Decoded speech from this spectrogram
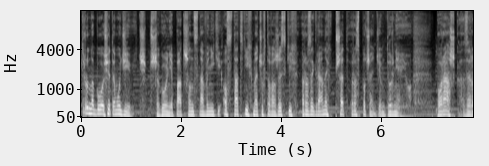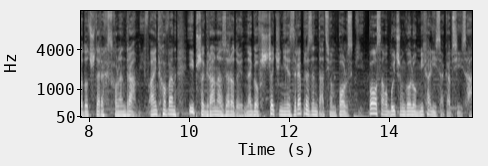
Trudno było się temu dziwić, szczególnie patrząc na wyniki ostatnich meczów towarzyskich rozegranych przed rozpoczęciem turnieju. Porażka 0 do 4 z Holendrami w Eindhoven i przegrana 0 do 1 w Szczecinie z reprezentacją Polski po samobójczym golu Michalisa Kapsisa.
